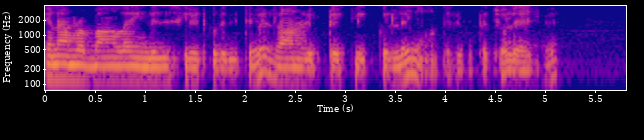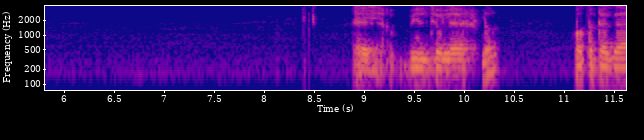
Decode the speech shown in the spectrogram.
এখানে আমরা বাংলা, ইংরেজি সিলেক্ট করে দিতে হবে। রান রিপোর্টে ক্লিক করলেই আমাদের রিপোর্টটা চলে আসবে। এই বিল চলে আসলো। কত টাকা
